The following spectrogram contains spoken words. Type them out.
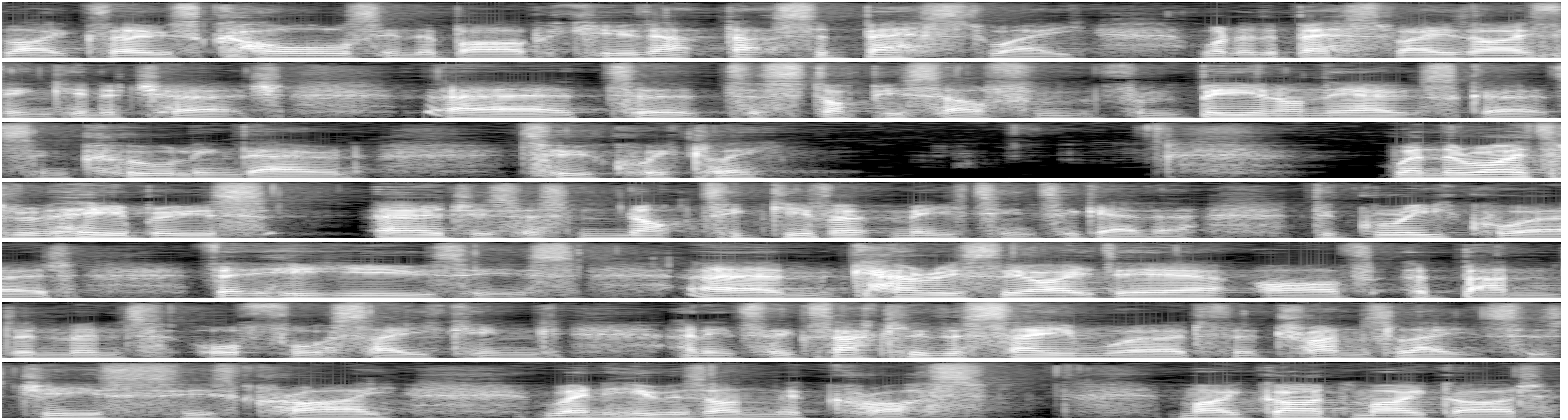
like those coals in the barbecue. That, that's the best way, one of the best ways, I think, in a church uh, to, to stop yourself from, from being on the outskirts and cooling down too quickly. When the writer of Hebrews urges us not to give up meeting together, the Greek word that he uses um, carries the idea of abandonment or forsaking, and it's exactly the same word that translates as Jesus' cry when he was on the cross. My God, my God,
